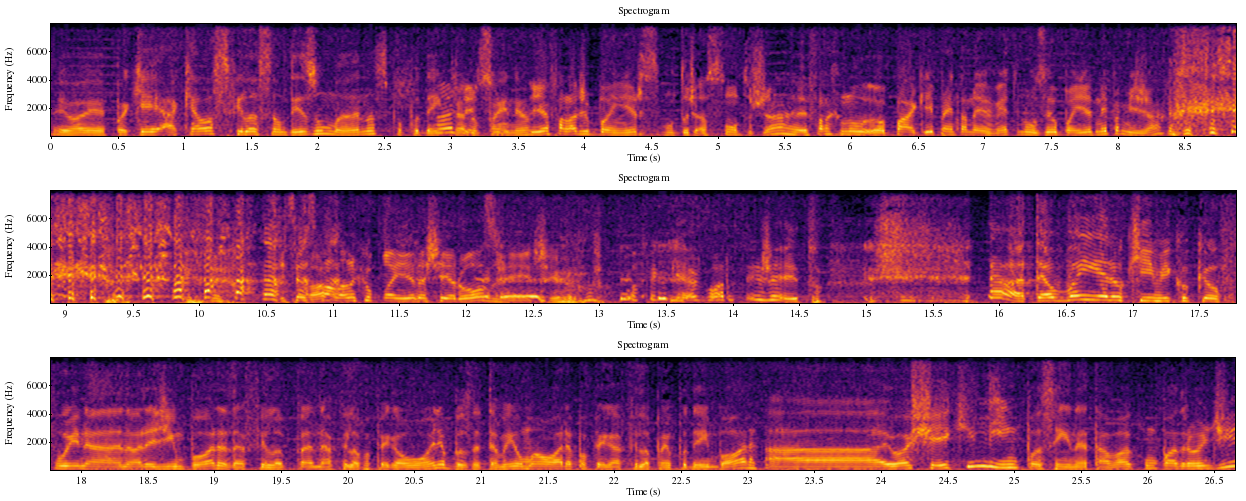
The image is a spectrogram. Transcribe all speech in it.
eu- é, porque aquelas filas são desumanas para poder Ah, entrar gente, no painel. Eu ia falar de banheiro, você mudou de assunto já? Eu falar que não- eu paguei pra entrar no evento e não usei o banheiro nem pra mijar. e vocês falando que o banheiro é cheiroso, gente. Eu fiquei agora sem jeito. Não, até o banheiro químico que eu fui na, na hora de ir embora da fila, pra- na fila pra pegar o ônibus, né, também uma hora pra pegar a fila pra eu poder ir embora. Ah, eu achei que limpo, assim, né? Tava com um padrão de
